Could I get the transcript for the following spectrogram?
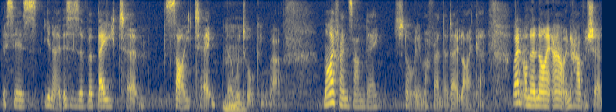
this is, you know, this is a verbatim sighting that we're hmm. talking about. My friend Sandy, she's not really my friend, I don't like her, went on a night out in Havisham,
